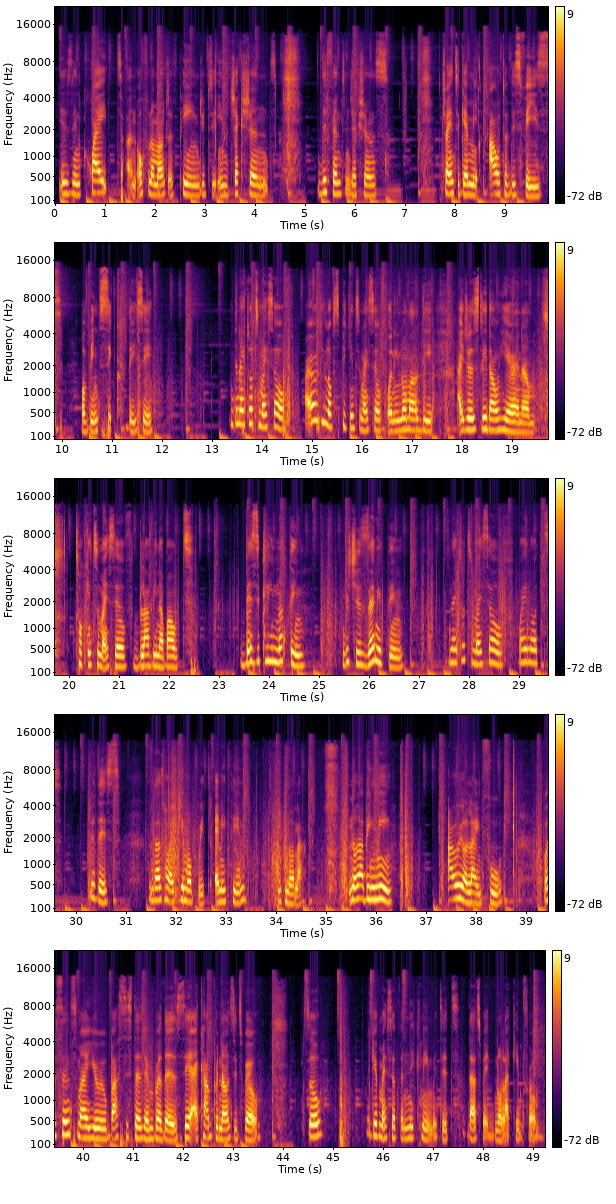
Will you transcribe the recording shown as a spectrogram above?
is in quite an awful amount of pain due to injections, different injections, trying to get me out of this phase of being sick, they say. And then I thought to myself, I already love speaking to myself on a normal day. I just lay down here and I'm talking to myself, blabbing about basically nothing, which is anything. And I thought to myself, why not do this? And that's how I came up with anything with Nola. Nola being me, Ariola in full. But since my Yoruba sisters and brothers say I can't pronounce it well, so I gave myself a nickname with it. That's where Nola came from.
